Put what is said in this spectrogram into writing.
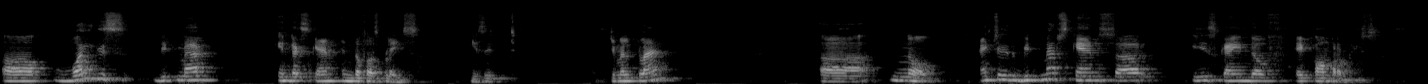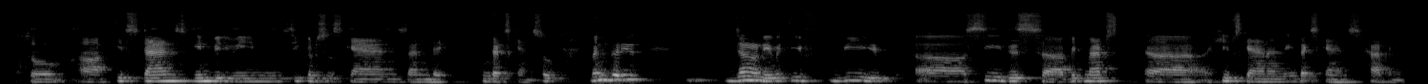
why this bitmap index scan in the first place? Is it optimal plan? Uh, no, actually the bitmap scans are is kind of a compromise. So uh, it stands in between sequential scans and index scans. So when there is generally, if we uh, see this uh, bitmaps, uh, heap scan and index scans happening.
